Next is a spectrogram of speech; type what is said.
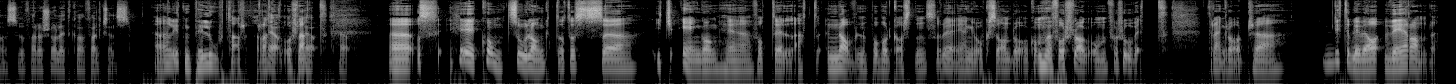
og så får vi se litt hva folk syns. Ja, en liten pilot her, rett Ja, og slett. ja, ja. Eh, oss har kommet så langt at oss eh, ikke engang har fått til et navn på podkasten, så det går også an å komme med forslag om, for så vidt. Til den grad uh, dette blir væ- værende.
